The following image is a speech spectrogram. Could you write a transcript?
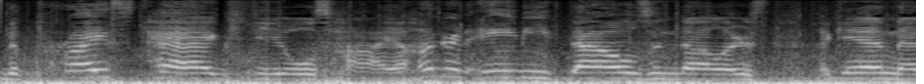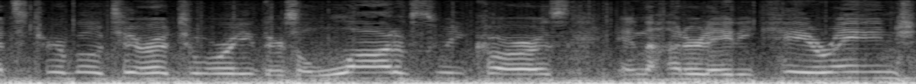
The price tag feels high $180,000. Again, that's turbo territory. There's a lot of sweet cars in the 180K range,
